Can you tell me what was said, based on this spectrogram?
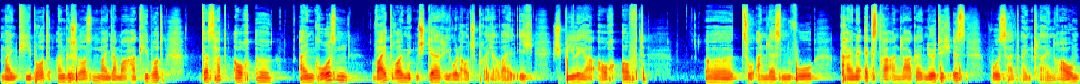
mein Keyboard angeschlossen, mein Yamaha Keyboard. Das hat auch äh, einen großen, weiträumigen Stereo-Lautsprecher, weil ich spiele ja auch oft äh, zu Anlässen, wo keine Extraanlage nötig ist, wo es halt einen kleinen Raum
